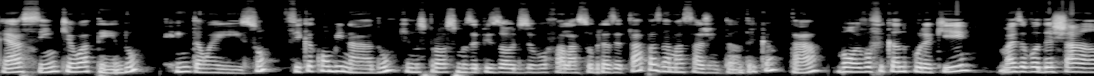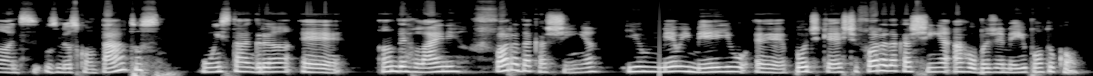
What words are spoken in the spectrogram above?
É assim que eu atendo então é isso. Fica combinado que nos próximos episódios eu vou falar sobre as etapas da massagem tântrica, tá? Bom, eu vou ficando por aqui, mas eu vou deixar antes os meus contatos. O Instagram é underline fora da caixinha e o meu e-mail é podcastforadacaixinha@gmail.com.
